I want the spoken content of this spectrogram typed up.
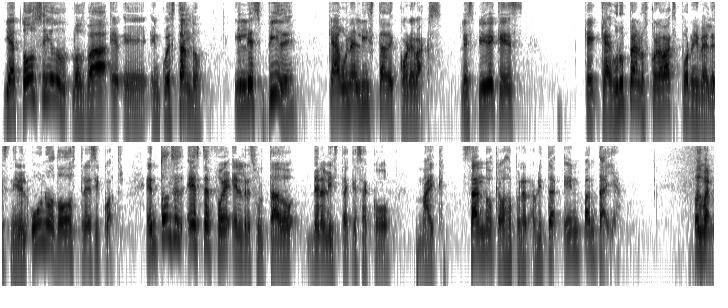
Y a todos ellos los va eh, eh, encuestando y les pide que haga una lista de corebacks. Les pide que es que, que agrupen los quarterbacks por niveles, nivel 1, 2, 3 y 4. Entonces, este fue el resultado de la lista que sacó Mike Sando, que vamos a poner ahorita en pantalla. Pues bueno,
